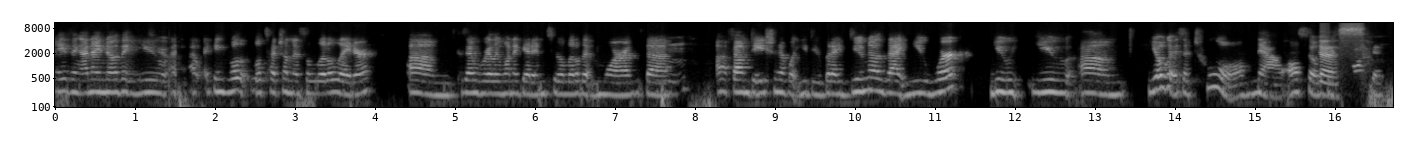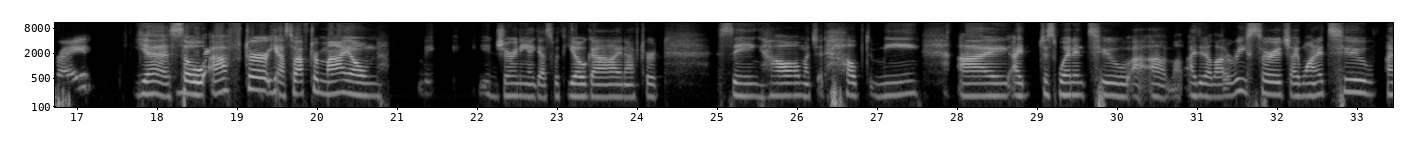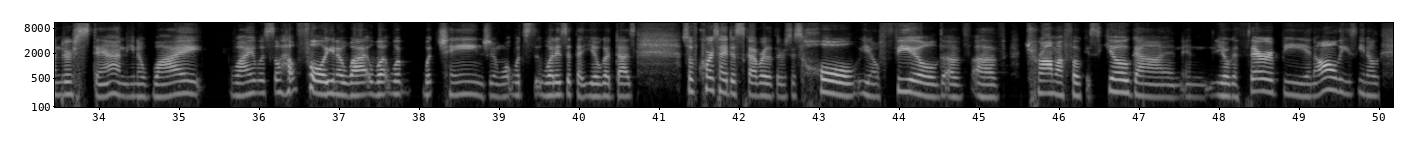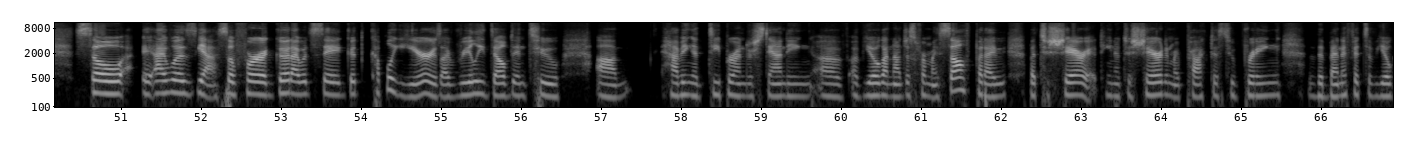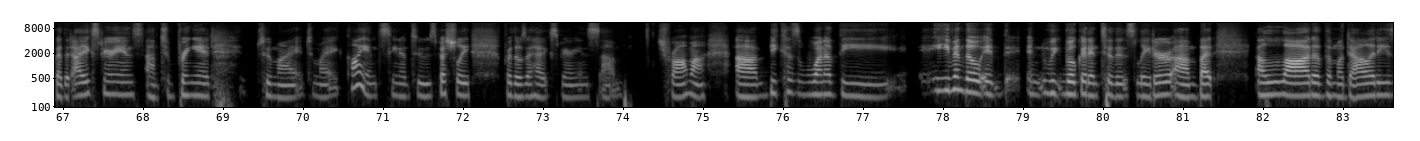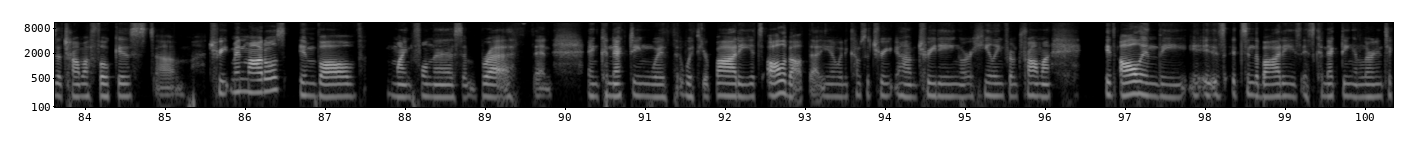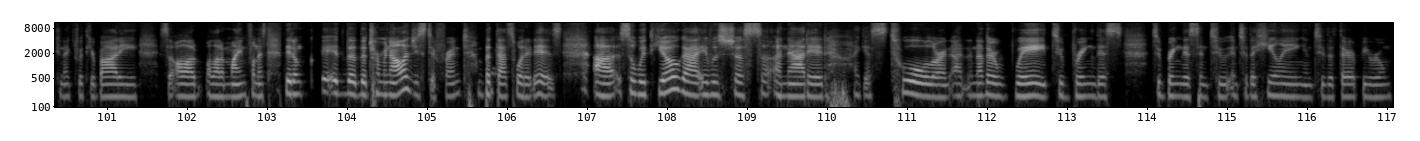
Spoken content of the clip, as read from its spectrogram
amazing. And I know that you, I, I, think we'll we'll touch on this a little later, because um, I really want to get into a little bit more of the mm-hmm. uh, foundation of what you do. But I do know that you work, you you um, yoga is a tool now, also. Yes. Practice, right. Yes. So after yeah, so after my own journey, I guess, with yoga, and after seeing how much it helped me. I I just went into uh, um, I did a lot of research. I wanted to understand, you know, why why it was so helpful. You know, why what what what changed and what what's what is it that yoga does so of course i discovered that there's this whole you know field of of trauma focused yoga and, and yoga therapy and all these you know so i was yeah so for a good i would say good couple years i really delved into um, having a deeper understanding of, of yoga not just for myself but i but to share it you know to share it in my practice to bring the benefits of yoga that i experienced um, to bring it to my to my clients you know to especially for those that had experienced um, trauma. Uh, because one of the even though it and we will get into this later um, but a lot of the modalities of trauma focused um, treatment models involve mindfulness and breath and and connecting with with your body. It's all about that you know when it comes to treat, um, treating or healing from trauma it's all in the it's it's in the bodies it's connecting and learning to connect with your body so a lot of, a lot of mindfulness. They don't it, the, the terminology is different but that's what it is. Uh, so with yoga it was just an added i guess tool or an, another way to bring this to bring this into into the healing into the therapy room.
